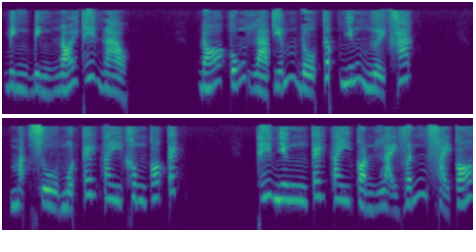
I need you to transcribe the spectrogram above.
Bình bình nói thế nào. Đó cũng là kiếm đồ cấp những người khác. Mặc dù một cái tay không có cách. Thế nhưng cái tay còn lại vẫn phải có.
